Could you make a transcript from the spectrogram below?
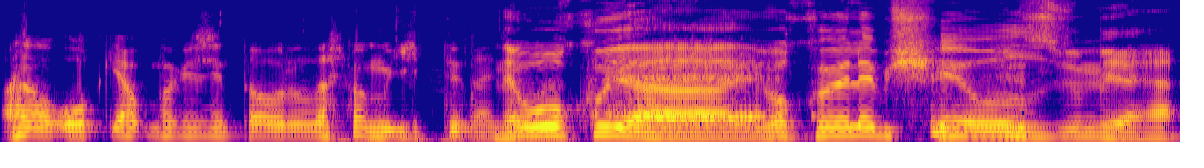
Ana ok yapmak için ta oralara mı gittin acaba? ne oku ya? Yok öyle bir şey Oğuz'cum ya.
